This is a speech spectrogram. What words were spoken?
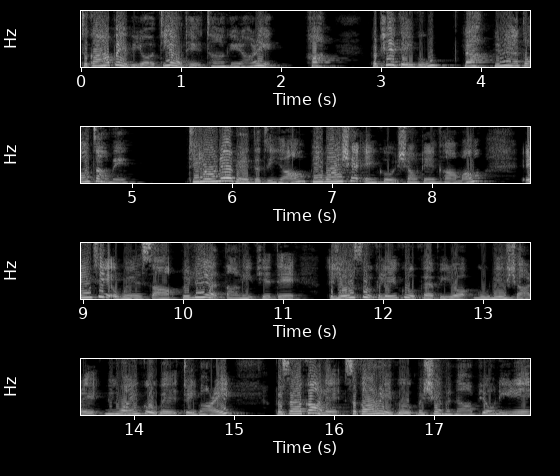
တကားပိတ်ပြီးတော့တယောက်တည်းထားခဲ့တာတဲ့ဟာမဖြစ်သေးဘူးလာမြင်မြန်သွားကြမယ်ဒီလိုနဲ့ပဲတကြီးဟာမိဘရှက်အိမ်ကိုရှောက်တဲ့အခါမှာအင်ကြီးအဝယ်ဆောင်ဝိလိယတာလီဖြစ်တဲ့အယိုးစုကလေးကိုဖက်ပြီးတော့ငူနေရှာတဲ့မိဝိုင်းကိုပဲတွေ့ပါတယ်။ပါဇက်ကလည်းစကားတွေကိုမရှက်မနာပြောနေတယ်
